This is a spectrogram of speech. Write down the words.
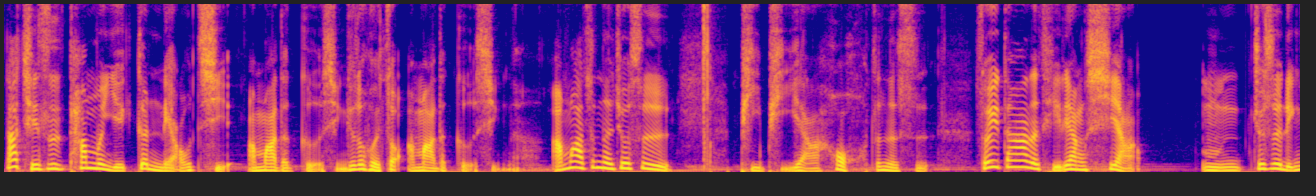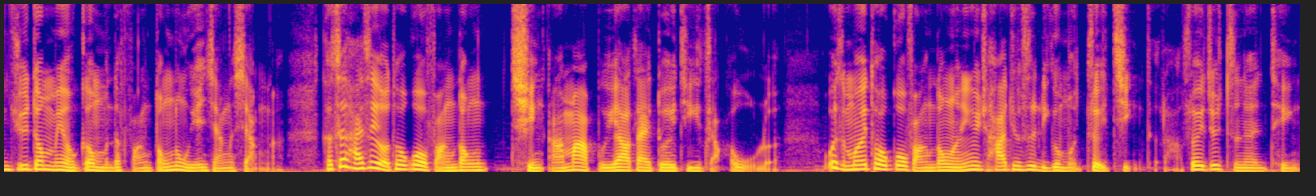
那其实他们也更了解阿妈的个性，就是回收阿妈的个性啊。阿妈真的就是。皮皮呀、吼、真的是，所以大家的体谅下，嗯，就是邻居都没有跟我们的房东怒言相向啊。可是还是有透过房东请阿嬷不要再堆积杂物了。为什么会透过房东呢？因为他就是离我们最近的啦，所以就只能请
